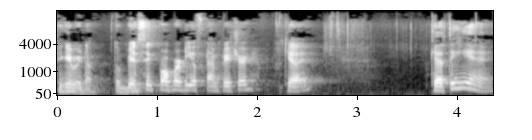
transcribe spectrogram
ठीक है बेटा? तो बेसिक प्रॉपर्टी ऑफ़ टेम्परेचर क्या है? कहते ये हैं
